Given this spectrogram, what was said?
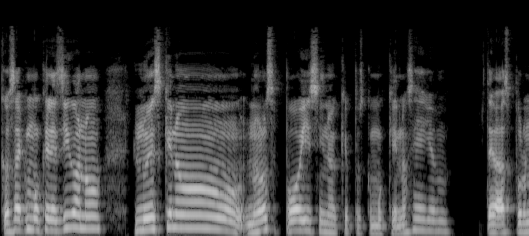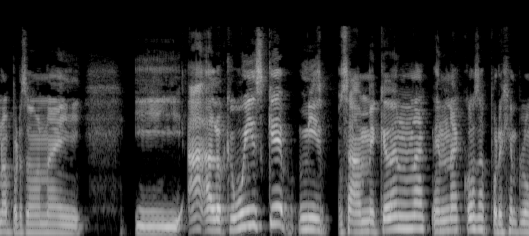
cosa como que les digo, no, no es que no, no los apoye, sino que pues como que, no sé, yo te vas por una persona y, y, ah, a lo que voy es que, mi, o sea, me quedo en una, en una cosa, por ejemplo,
